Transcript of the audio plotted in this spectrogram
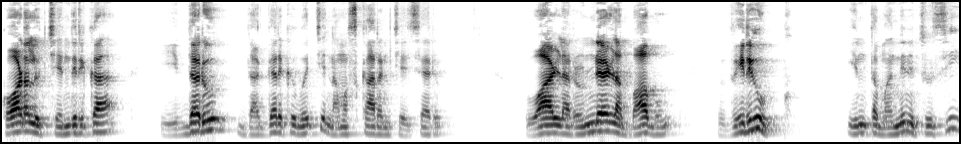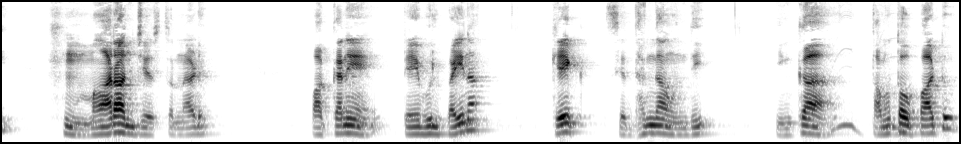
కోడలు చంద్రిక ఇద్దరూ దగ్గరకు వచ్చి నమస్కారం చేశారు. వాళ్ళ రెండేళ్ళ బాబు విరుప్ ఇంతమందిని చూసి మారాన్ చేస్తున్నాడు. పక్కనే టేబుల్ పైన కేక్ సిద్ధంగా ఉంది. ఇంకా తమతో పాటు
